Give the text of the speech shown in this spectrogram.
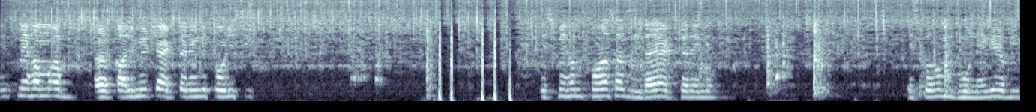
इसमें हम अब काली मिर्च ऐड करेंगे थोड़ी सी। इसमें हम थोड़ा सा ज़ीरा ऐड करेंगे। इसको हम भूनेंगे अभी।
